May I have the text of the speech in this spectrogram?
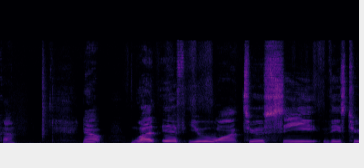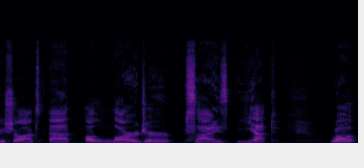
okay? Now, what if you want to see these two shots at a larger size yet? Well,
